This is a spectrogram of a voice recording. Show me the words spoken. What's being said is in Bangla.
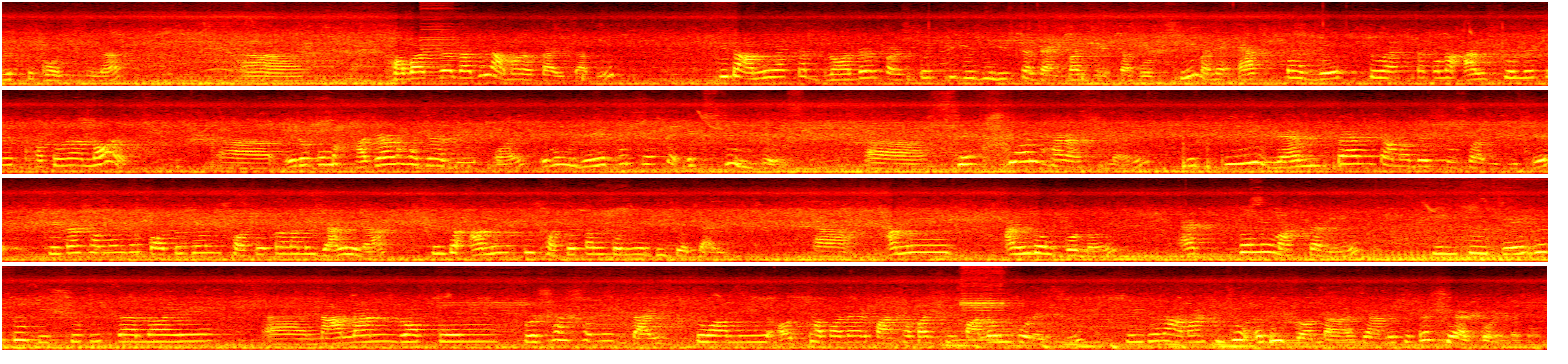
আবৃত্তি করছি না। সবার যা দাবি, আমারও তাই দাবি। কিন্তু আমি একটা ব্রডার পার্সপেক্টিভে জিনিসটা দেখবার চেষ্টা করছি। মানে একটা রেপ তো একটা কোনো আইসোলেটেড ঘটনা নয়। এরকম হাজার হাজার রেপ হয় এবং রেপ হচ্ছে একটা এক্সট্রিম কেস সেক্সুয়াল হ্যারাসমেন্ট যে কী র্যাম্প্যান্ট আমাদের সোসাইটিতে সেটা সম্বন্ধে কতজন সচেতন আমি জানি না, কিন্তু আমি একটু সচেতন করিয়ে দিতে চাই। আমি আইনজ্ঞ নই, একদমই মাস্টার নেই। কিন্তু যেহেতু বিশ্ববিদ্যালয়ে নানান রকম প্রশাসনিক দায়িত্ব আমি অধ্যাপনার পাশাপাশি পালন করেছি, সেই জন্য আমার কিছু অভিজ্ঞতা আছে, আমি সেটা শেয়ার করে দেবো।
